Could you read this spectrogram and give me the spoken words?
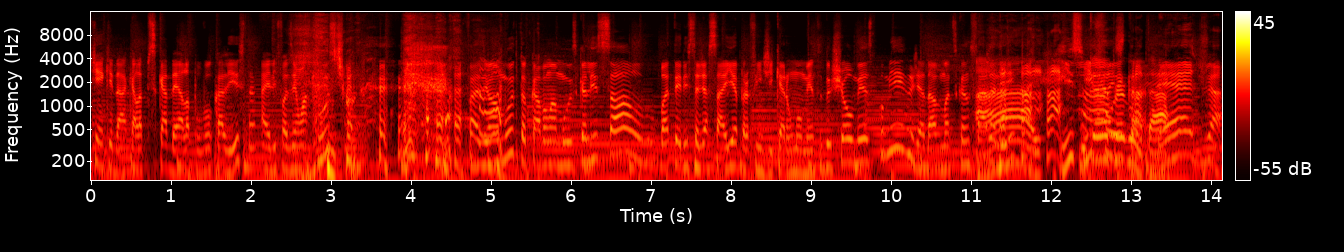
tinha que dar aquela piscadela pro vocalista. Aí ele fazia um acústico. fazia uma música, tocava uma música ali só. O baterista já saía pra fingir que era um momento do show mesmo comigo. Já dava uma descansada ali. Ah, isso que eu ia perguntar. estratégia,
